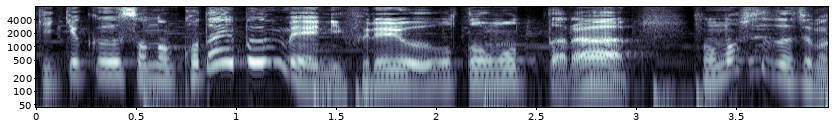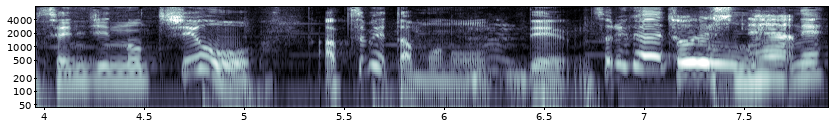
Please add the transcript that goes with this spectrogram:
結局その古代文明に触れようと思ったら、その人たちの先人の知恵を集めたもので、それがそうですね。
